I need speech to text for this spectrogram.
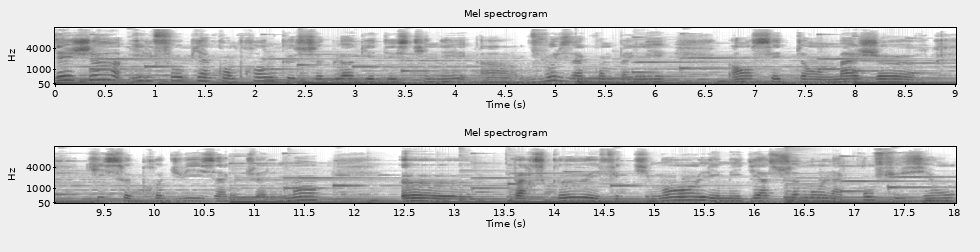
Déjà, il faut bien comprendre que ce blog est destiné à vous accompagner en ces temps majeurs qui se produisent actuellement. Euh, parce que effectivement les médias semant la confusion,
